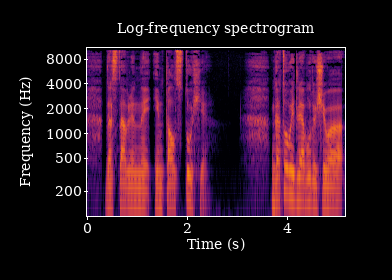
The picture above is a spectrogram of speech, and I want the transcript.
— доставленной им толстухе. Готовый для будущего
